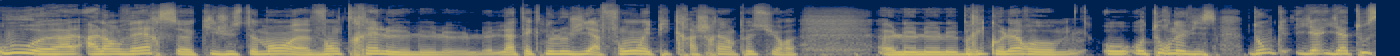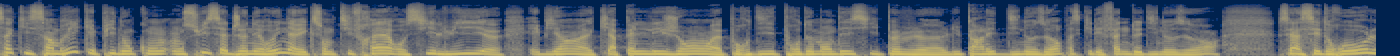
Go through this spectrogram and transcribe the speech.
Ou euh, à, l'inverse, euh, qui justement euh, vanterait la technologie à fond et puis cracherait un peu sur le, le- le bricoleur au, tournevis. Donc il y, a- tout ça qui s'imbrique et puis donc on, suit cette jeune héroïne avec son petit frère aussi, lui, euh, eh bien, qui appelle les gens pour, pour demander s'ils peuvent lui parler de dinosaures parce qu'il est fan de dinosaures. C'est assez drôle.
